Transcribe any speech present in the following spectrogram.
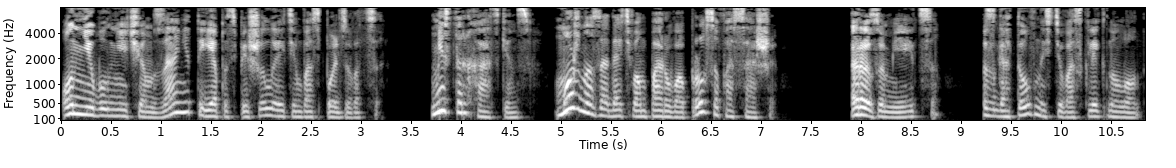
он не был ничем занят, и я поспешила этим воспользоваться. «Мистер Хаскинс, можно задать вам пару вопросов о Саше?» «Разумеется», — с готовностью воскликнул он.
